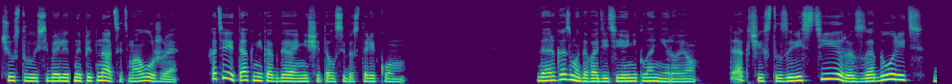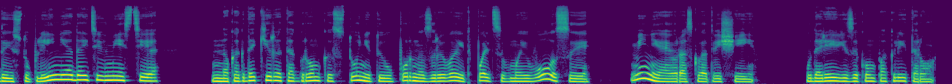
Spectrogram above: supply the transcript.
Чувствую себя лет на пятнадцать моложе, хотя и так никогда не считал себя стариком. До оргазма доводить ее не планирую. Так чисто завести, раззадорить, до иступления дойти вместе. Но когда Кира так громко стонет и упорно зарывает пальцы в мои волосы, меняю расклад вещей. Ударяю языком по клитору,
